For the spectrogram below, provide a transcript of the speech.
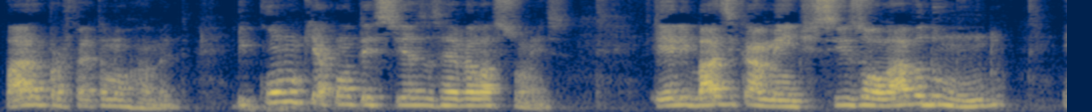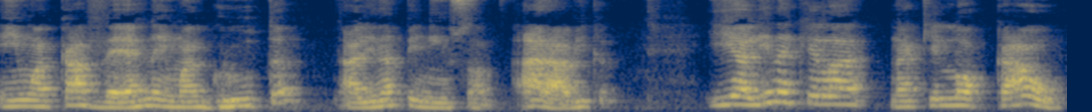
para o profeta Muhammad. E como que acontecia essas revelações? Ele basicamente se isolava do mundo em uma caverna, em uma gruta, ali na Península Arábica, e ali naquela, naquele local,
